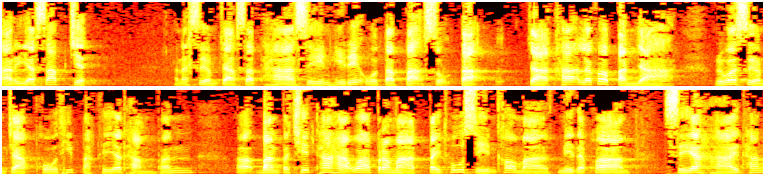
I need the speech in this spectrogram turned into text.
อริยทรัพย์เจ็ดนะเสื่อมจากศรัทธาศีลหิริโอตปะสุตะจากะแล้วก็ปัญญา หรือว่าเสื่อมจากโพธิปัจจยธรรมพันบรรปชิตถ้าหากว่าประมาทไปทุศีลเข้ามามีแต่ความเสียหายทั้ง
